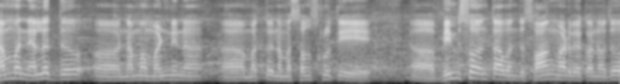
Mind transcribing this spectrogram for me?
ನಮ್ಮ ನೆಲದ್ದು ನಮ್ಮ ಮಣ್ಣಿನ ಮತ್ತು ನಮ್ಮ ಸಂಸ್ಕೃತಿ ಬಿಂಬಿಸುವಂಥ ಒಂದು ಸಾಂಗ್ ಮಾಡಬೇಕು ಅನ್ನೋದು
